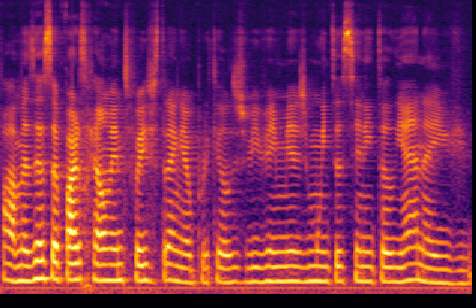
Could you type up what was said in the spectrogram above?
pá, mas essa parte realmente foi estranha, porque eles vivem mesmo muito a cena italiana e,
